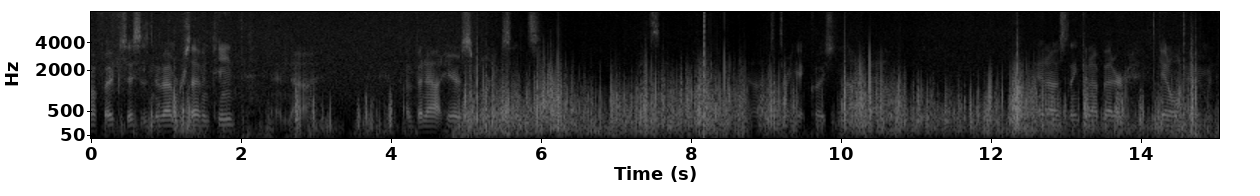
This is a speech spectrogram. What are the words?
Well folks, this is November 17th and uh, I've been out here this morning since uh, it's pretty getting close to 9 now and I was thinking I better get on home and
